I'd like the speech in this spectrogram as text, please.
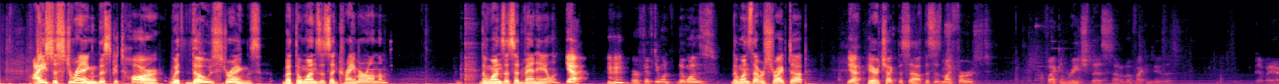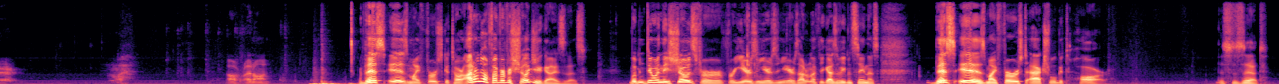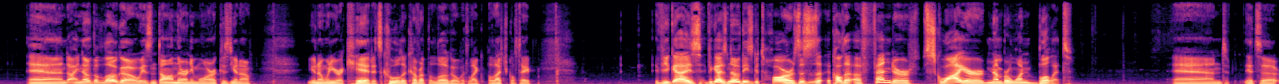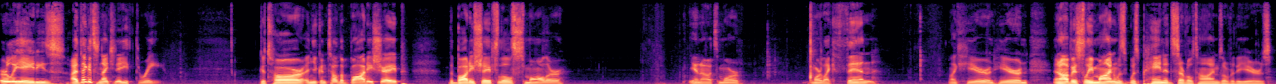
I used to string this guitar with those strings, but the ones that said Kramer on them, the ones that said Van Halen Yeah, Mm-hmm. or 51 the ones the ones that were striped up. Yeah. Here, check this out. This is my first if I can reach this. I don't know if I can do this. Come here. Oh, right on. This is my first guitar. I don't know if I've ever showed you guys this. We've been doing these shows for for years and years and years. I don't know if you guys have even seen this. This is my first actual guitar. This is it. And I know the logo isn't on there anymore cuz you know, you know when you're a kid, it's cool to cover up the logo with like electrical tape if you guys if you guys know these guitars, this is a, called a, a Fender Squier Number One Bullet, and it's a early '80s. I think it's 1983 guitar, and you can tell the body shape. The body shape's a little smaller. You know, it's more more like thin, like here and here, and and obviously mine was was painted several times over the years.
